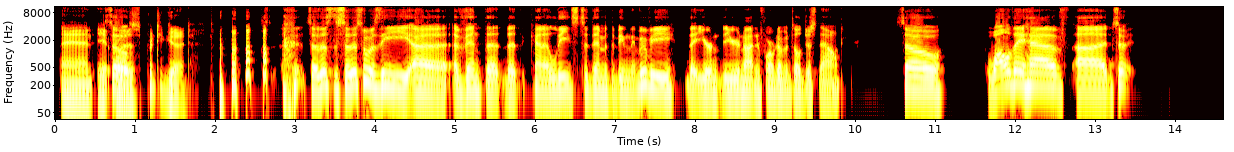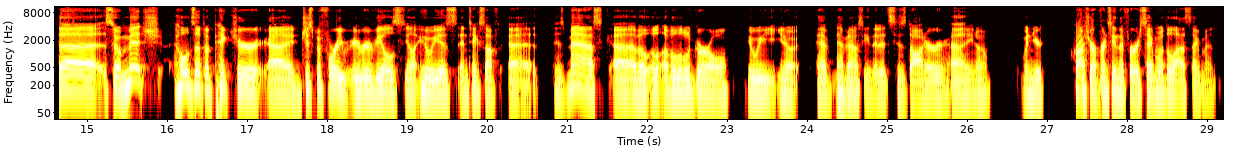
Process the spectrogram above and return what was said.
And it So- was pretty good. so this so this was the uh event that that kind of leads to them at the beginning of the movie that you're you're not informed of until just now so while they have uh so the so mitch holds up a picture uh just before he re- reveals you know who he is and takes off uh his mask uh, of a little of a little girl who we you know have have now seen that it's his daughter uh you know when you're cross referencing the first segment with the last segment.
